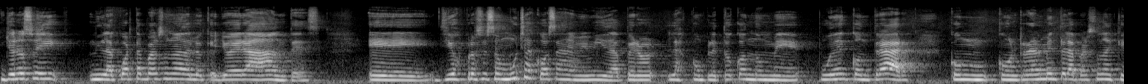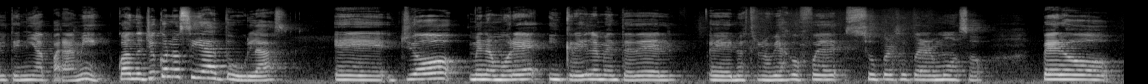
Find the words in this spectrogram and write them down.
Yo no soy ni la cuarta persona de lo que yo era antes eh, Dios procesó muchas cosas en mi vida, pero las completó cuando me pude encontrar con, con realmente la persona que Él tenía para mí. Cuando yo conocí a Douglas, eh, yo me enamoré increíblemente de él. Eh, nuestro noviazgo fue súper, súper hermoso. Pero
